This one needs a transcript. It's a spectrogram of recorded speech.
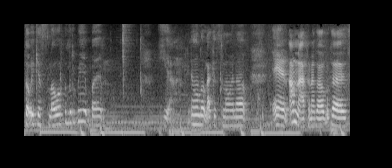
so it can slow up a little bit but yeah it don't look like it's slowing up. And i'm not gonna go because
